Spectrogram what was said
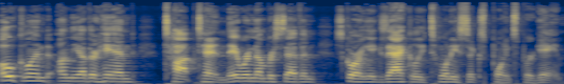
Oakland, on the other hand, top 10. They were number seven, scoring exactly 26 points per game.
